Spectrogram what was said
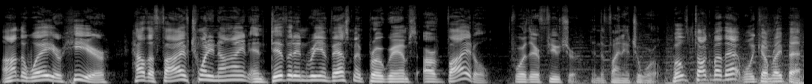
on the way or here, how the 529 and dividend reinvestment programs are vital for their future in the financial world. We'll talk about that when we come right back.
